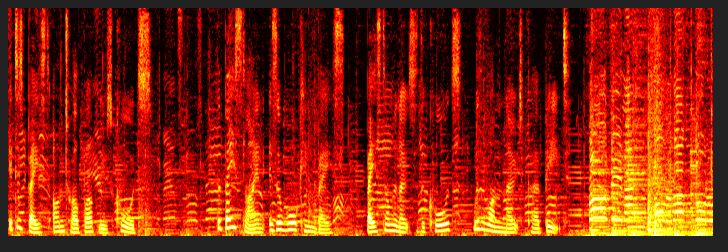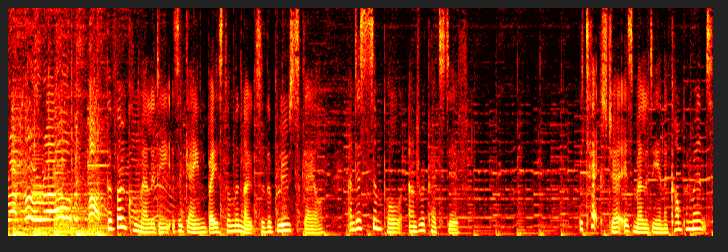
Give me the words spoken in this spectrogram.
it is based on 12 bar blues chords. The bass line is a walking bass, based on the notes of the chords with one note per beat. The vocal melody is again based on the notes of the blues scale and is simple and repetitive. The texture is melody and accompaniment,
